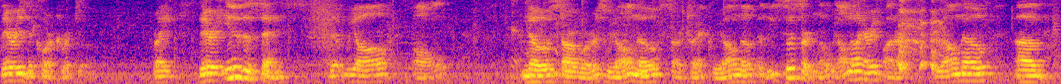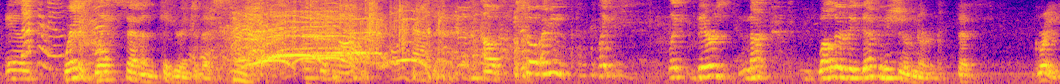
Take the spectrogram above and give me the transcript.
there is a core curriculum, right? There is a sense that we all all know Star Wars. We all know Star Trek. We all know, at least to a certain level, we all know Harry Potter. We all know, um, and Where does Blake Seven figure into this? at the top. Uh, so I mean, like, like there's not. While there's a definition of nerd that's great,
